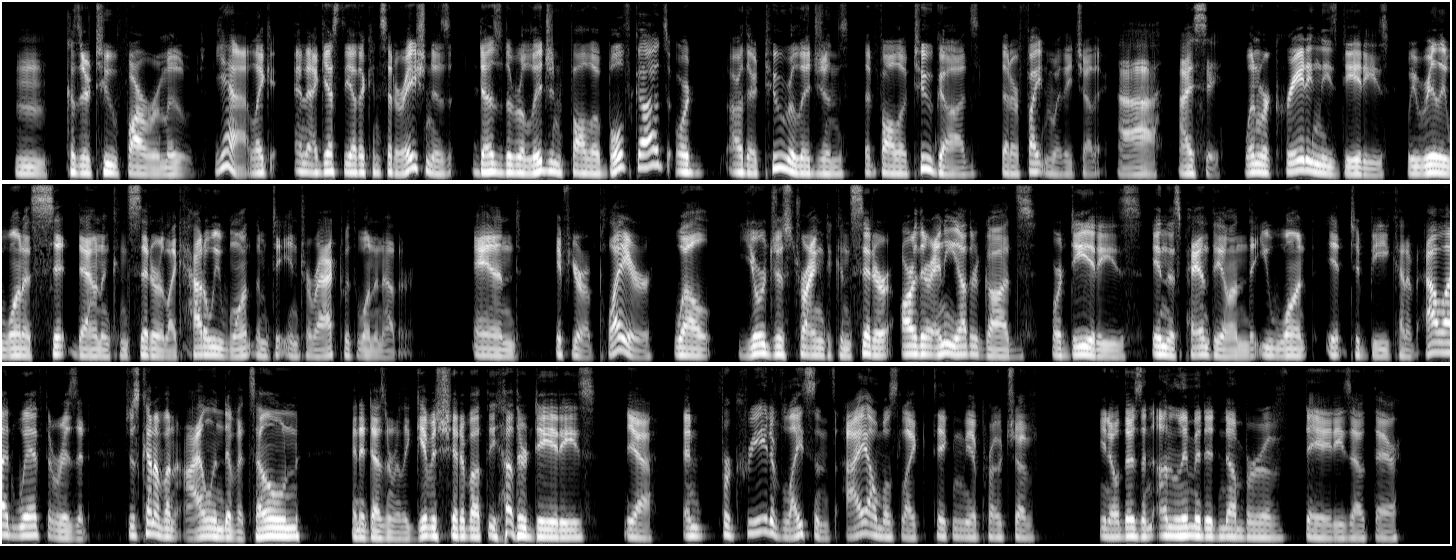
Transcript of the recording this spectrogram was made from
Because they're too far removed. Yeah, like, and I guess the other consideration is does the religion follow both gods or are there two religions that follow two gods that are fighting with each other? Ah, I see. When we're creating these deities, we really want to sit down and consider like how do we want them to interact with one another? And if you're a player, well, you're just trying to consider are there any other gods or deities in this pantheon that you want it to be kind of allied with or is it just kind of an island of its own and it doesn't really give a shit about the other deities? Yeah. And for creative license, I almost like taking the approach of, you know, there's an unlimited number of deities out there.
